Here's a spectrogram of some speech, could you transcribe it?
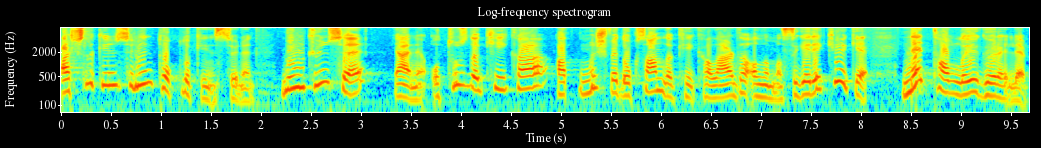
açlık insülin, tokluk insülin. Mümkünse yani 30 dakika, 60 ve 90 dakikalarda alınması gerekiyor ki net tabloyu görelim.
